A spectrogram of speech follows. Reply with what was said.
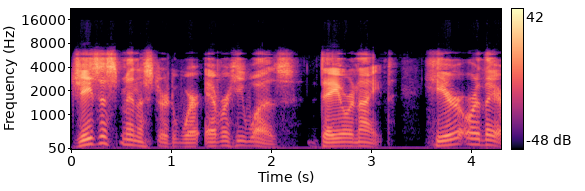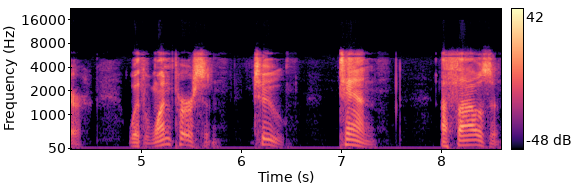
Jesus ministered wherever he was, day or night, here or there, with one person, two, ten, a thousand,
